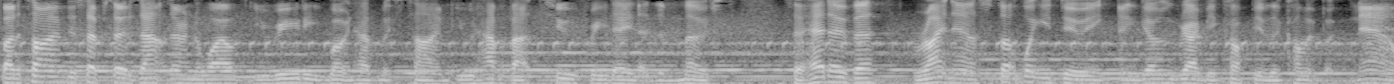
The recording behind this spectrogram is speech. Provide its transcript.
By the time this episode is out there in the wild, you really won't have much time. You have about two or three days at the most. So head over right now, stop what you're doing, and go and grab your copy of the comic book now.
